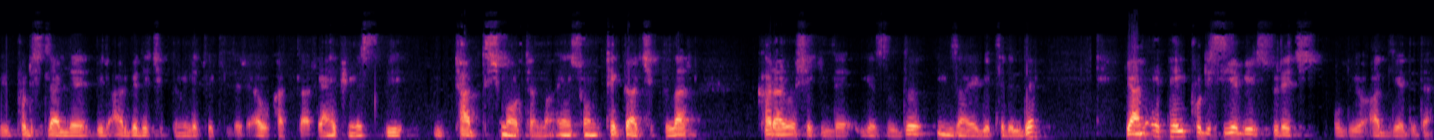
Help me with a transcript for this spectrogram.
bir polislerle bir arbede çıktı milletvekilleri, avukatlar. Yani hepimiz bir tartışma ortamı. En son tekrar çıktılar. Karar o şekilde yazıldı, imzaya getirildi. Yani epey polisiye bir süreç oluyor adliyede de.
